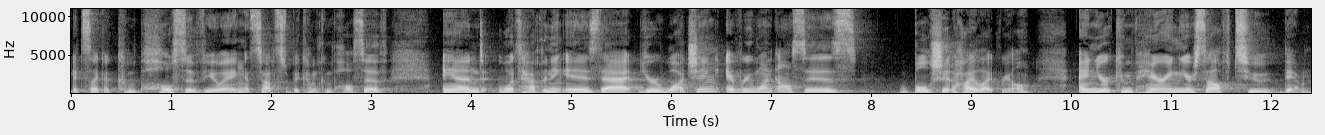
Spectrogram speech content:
it's like a compulsive viewing. It starts to become compulsive. And what's happening is that you're watching everyone else's bullshit highlight reel and you're comparing yourself to them.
